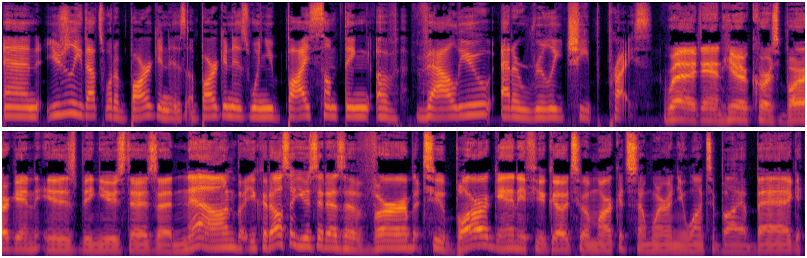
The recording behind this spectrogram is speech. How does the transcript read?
And usually that's what a bargain is. A bargain is when you buy something of value at a really cheap price. Right. And here, of course, bargain is being used as a noun, but you could also use it as a verb to bargain if you go to a market somewhere and you want to buy a bag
